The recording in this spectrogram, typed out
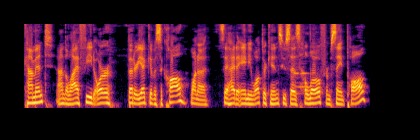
comment on the live feed, or better yet, give us a call. Want to say hi to Amy Wulterkens, who says hello from St. Paul.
